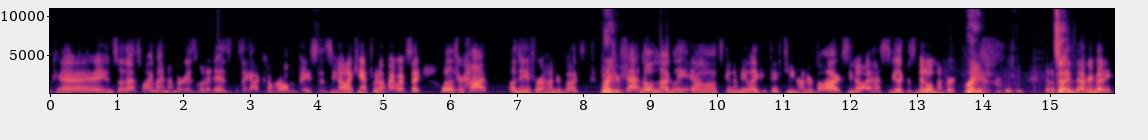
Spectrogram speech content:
okay and so that's why my number is what it is because i got to cover all the bases you know i can't put on my website well if you're hot i'll do you for a hundred bucks but Right. if you're fat and old and ugly oh it's gonna be like 1500 bucks you know it has to be like this middle number Right. that So- to everybody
